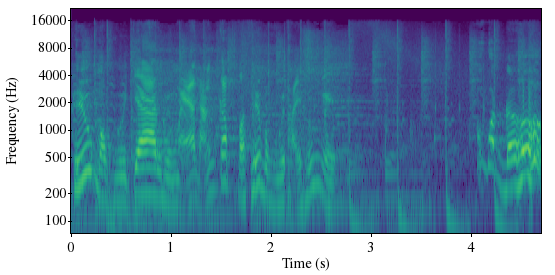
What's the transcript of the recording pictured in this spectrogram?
Thiếu một người cha, người mẹ đẳng cấp và thiếu một người thầy hướng nghiệp. Không có được.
